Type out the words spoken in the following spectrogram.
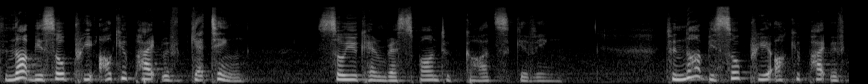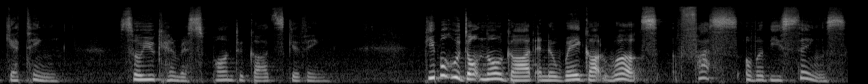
to not be so preoccupied with getting, so you can respond to God's giving. To not be so preoccupied with getting, so you can respond to God's giving. People who don't know God and the way God works fuss over these things.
